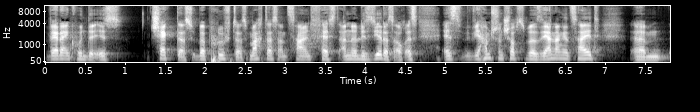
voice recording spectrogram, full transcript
wer dein Kunde ist, check das, überprüf das, mach das an Zahlen fest, analysier das auch. Es, es, wir haben schon Shops über sehr lange Zeit ähm,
